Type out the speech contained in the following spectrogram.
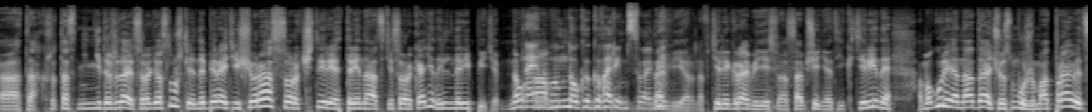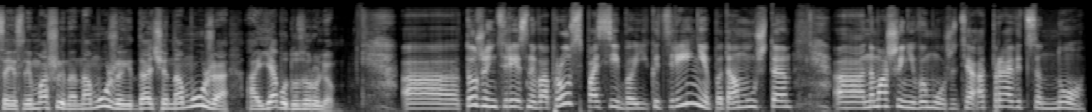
А, так, что нас не дожидаются радиослушатели, набирайте еще еще раз 44 13 и 41 или на репите. Ну, Наверное, а, мы много говорим с вами. Наверное. В Телеграме есть у нас сообщение от Екатерины. А могу ли я на дачу с мужем отправиться, если машина на мужа и дача на мужа, а я буду за рулем? А, тоже интересный вопрос. Спасибо Екатерине, потому что а, на машине вы можете отправиться, но,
